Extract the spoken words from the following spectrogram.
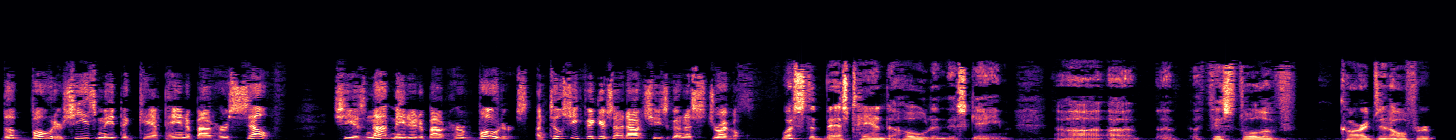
the voter. She's made the campaign about herself. She has not made it about her voters. Until she figures that out, she's going to struggle. What's the best hand to hold in this game? Uh, a, a fistful of cards that offer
